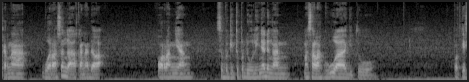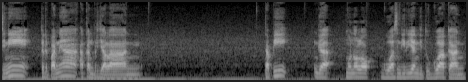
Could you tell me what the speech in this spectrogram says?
Karena gue rasa nggak akan ada orang yang sebegitu pedulinya dengan masalah gue gitu. Podcast ini ke depannya akan berjalan tapi nggak monolog gua sendirian gitu. Gua akan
